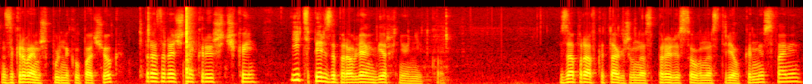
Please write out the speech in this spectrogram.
Закрываем шпульный колпачок прозрачной крышечкой и теперь заправляем верхнюю нитку. Заправка также у нас прорисована стрелками с вами.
